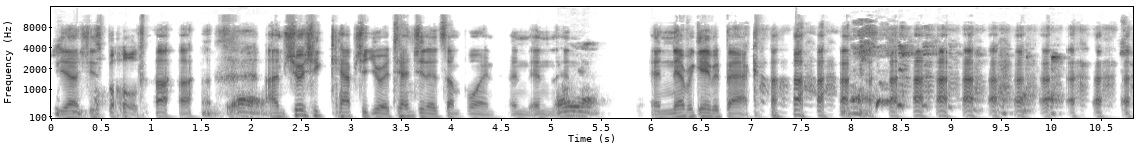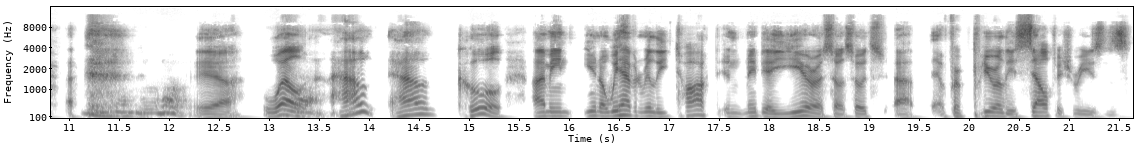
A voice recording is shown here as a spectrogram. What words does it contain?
yeah, she's bold. yeah. I'm sure she captured your attention at some point and and, oh, yeah. and never gave it back. yeah. Well, how how cool. I mean, you know, we haven't really talked in maybe a year or so, so it's uh, for purely selfish reasons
